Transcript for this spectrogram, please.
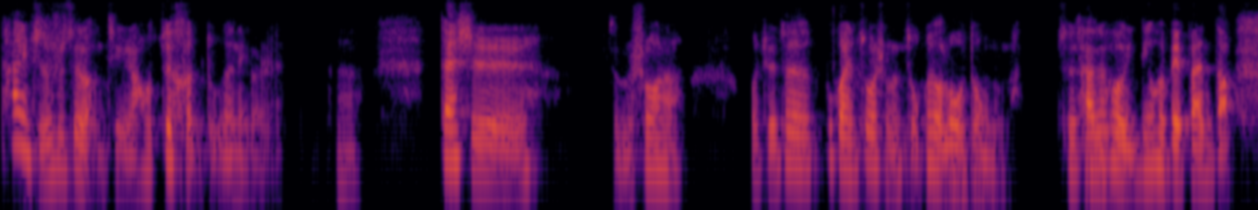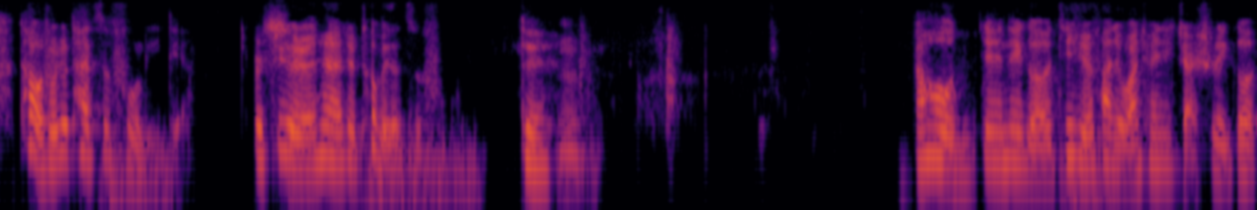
他一直都是最冷静，然后最狠毒的那个人，嗯，但是怎么说呢？我觉得不管你做什么，总会有漏洞的嘛，所以他最后一定会被扳倒。他有时候就太自负了一点，而这个人现在就特别的自负，对，嗯。然后那那个金学范就完全展示了一个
